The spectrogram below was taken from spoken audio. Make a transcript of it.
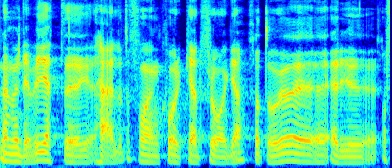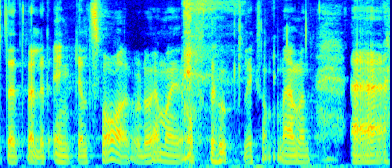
Nej, men det är väl jättehärligt att få en korkad fråga för då eh, är det ju ofta ett väldigt enkelt svar och då är man ju off the hook. Liksom. Nej, men, eh,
